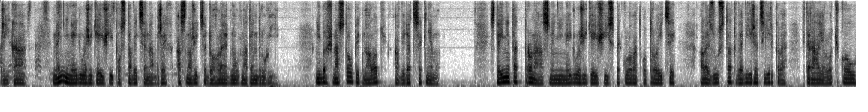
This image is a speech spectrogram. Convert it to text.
říká, není nejdůležitější postavit se na břeh a snažit se dohlédnout na ten druhý. Nýbrž nastoupit na loď a vydat se k němu. Stejně tak pro nás není nejdůležitější spekulovat o trojici, ale zůstat ve víře církve, která je loďkou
